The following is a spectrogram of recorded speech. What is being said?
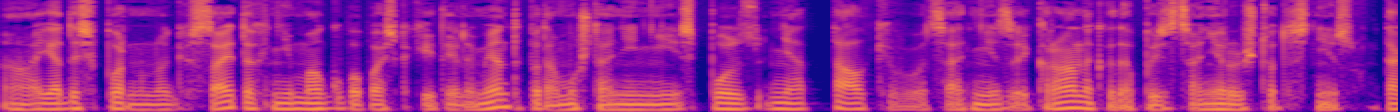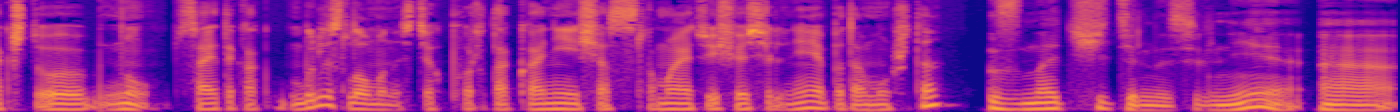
э, я до сих пор на многих сайтах не могу попасть в какие-то элементы, потому что они не используют, не отталкиваются от низа экрана, когда позиционируют что-то снизу. Так что, ну, сайт сайты как были сломаны с тех пор, так они сейчас сломаются еще сильнее, потому что... Значительно сильнее. А,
